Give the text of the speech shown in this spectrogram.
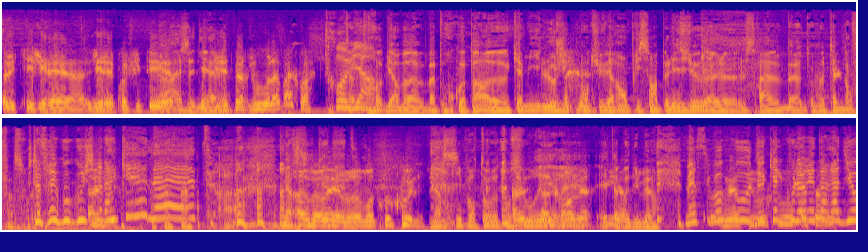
Euh, avec qui j'irai euh, j'irai profiter. Ah, euh, génial. J'espère que je vous vois là-bas, quoi. Trop Trop- bien. Trop bien, bah, bah, pourquoi pas. Euh, Camille, logiquement, tu verras en plissant un peu les yeux, elle, elle sera euh, bah, dans l'hôtel d'en face. Je te ferai coucou, je serai là, Allez. Kenneth Merci, Ah bah ouais, vraiment trop cool. Merci pour ton, sourire et- merci, et, ta hein. bonne humeur. Merci beaucoup. Merci de quelle couleur est ta radio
